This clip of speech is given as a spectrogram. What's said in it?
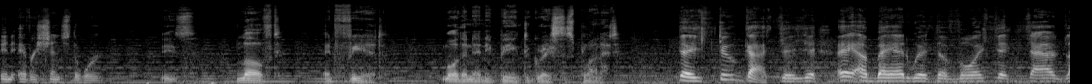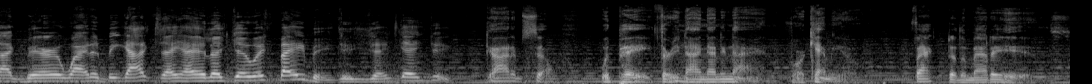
in every sense of the word. He's loved and feared more than any being to grace this planet. There's two guys. There's a, a man with a voice that sounds like Barry White and Beyonce had a Jewish baby. God himself would pay $39.99 for a cameo. Fact of the matter is,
